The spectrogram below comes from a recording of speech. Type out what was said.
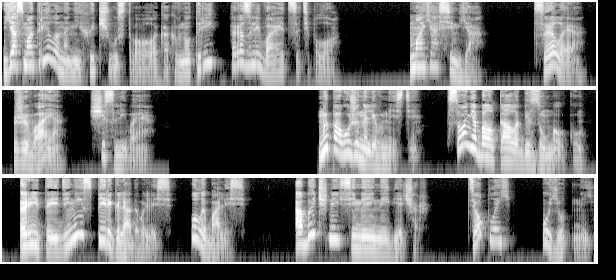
Я смотрела на них и чувствовала, как внутри разливается тепло. Моя семья. Целая, живая, счастливая. Мы поужинали вместе. Соня болтала без умолку. Рита и Денис переглядывались, улыбались. Обычный семейный вечер. Теплый, уютный.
